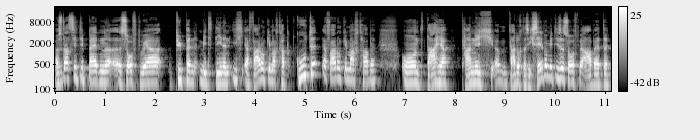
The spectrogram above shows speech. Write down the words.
Also das sind die beiden äh, Software-Typen, mit denen ich Erfahrung gemacht habe, gute Erfahrung gemacht habe. Und daher kann ich, ähm, dadurch, dass ich selber mit dieser Software arbeite,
